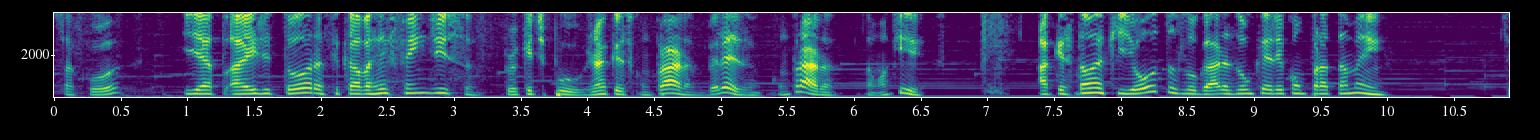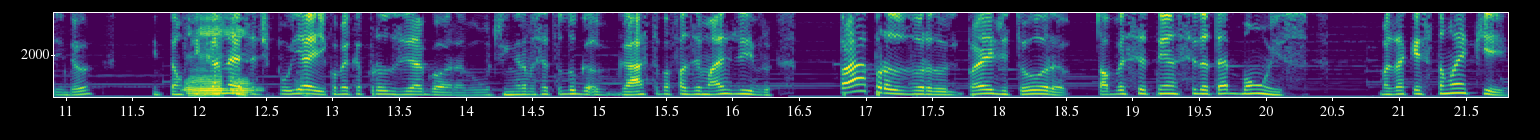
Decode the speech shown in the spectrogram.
sacou? E a, a, editora ficava refém disso. Porque, tipo, já que eles compraram, beleza, compraram, estão aqui. A questão é que outros lugares vão querer comprar também. Entendeu? Então fica uhum. nessa, tipo, e aí, como é que é produzir agora? O dinheiro vai ser tudo gasto para fazer mais livro. Pra produtora, do, pra editora, talvez você tenha sido até bom isso. Mas a questão é que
